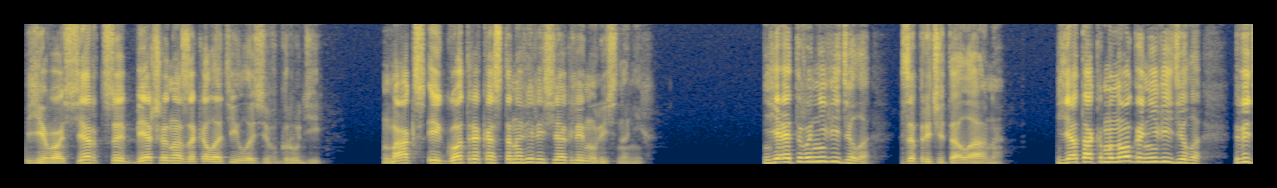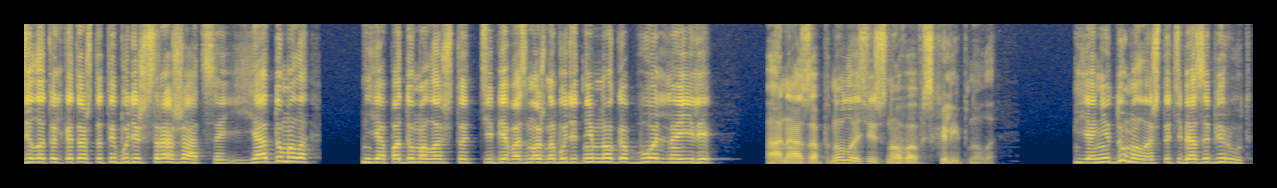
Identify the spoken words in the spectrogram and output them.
Его сердце бешено заколотилось в груди. Макс и Готрек остановились и оглянулись на них. «Я этого не видела», — запричитала она. «Я так много не видела. Видела только то, что ты будешь сражаться. Я думала... Я подумала, что тебе, возможно, будет немного больно или...» Она запнулась и снова всхлипнула. «Я не думала, что тебя заберут.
